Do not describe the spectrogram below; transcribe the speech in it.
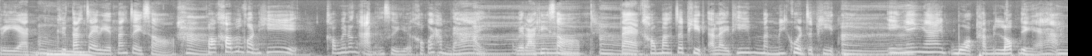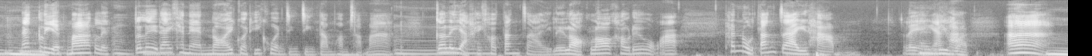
เรียนอืมคือตั้งใจเรียนตั้งใจสอบค่ะเพราะเขาเป็นคนที่เขาไม่ต้องอ่านหนังสือเยอะเขาก็ทำได้อ่าเวลาที่สอบอ่าแต่เขามักจะผิดอะไรที่มันไม่ควรจะผิดอ่าอีง่าย ๆ บวกทำเป็นลบอย่างเงี้ยค่ะอืมน่าเกลียดมากเลยอืมก็เลยได้คะแนนน้อยกว่าที่ควรจริง ๆ ตามความสามารถอืมก็เลยอยากให้เขาตั้งใจเลยหลอกล่อเขาด้วยบอกว่า ถ้าหนูตั้งใจทำ อะไรอย่างเงี้ยให้ค่ะ reward อ่าอืม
